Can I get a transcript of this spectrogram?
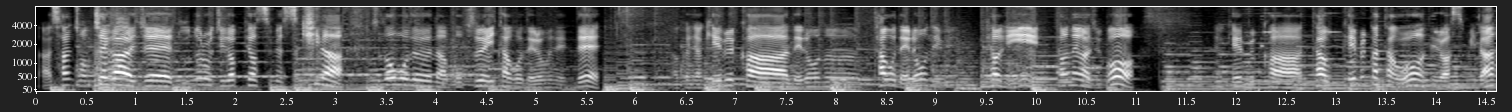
아, 산 전체가 이제 눈으로 뒤덮였으면 스키나 스노보드나 봅스레이 타고 내려오면 되는데 아, 그냥 케이블카 내려오는 타고 내려오는 편이 편해가지고 그냥 케이블카 타고 케이블카 타고 내려왔습니다.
